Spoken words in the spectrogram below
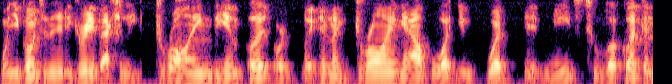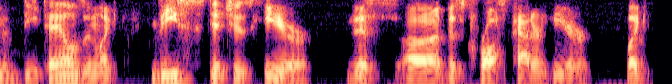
when you go into the nitty gritty of actually drawing the input or like and like drawing out what you what it needs to look like and the details and like these stitches here this uh this cross pattern here like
